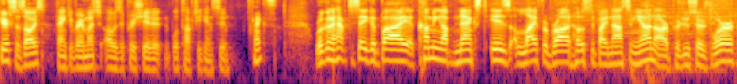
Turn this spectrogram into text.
Pierce, as always, thank you very much. Always appreciate it. We'll talk to you again soon. Thanks. We're going to have to say goodbye. Coming up next is Life Abroad, hosted by Na Seung-yeon. Our producers were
